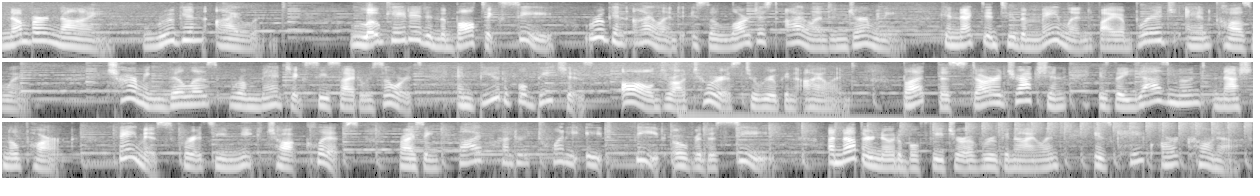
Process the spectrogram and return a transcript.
Number 9. Rügen Island Located in the Baltic Sea, Rügen Island is the largest island in Germany, connected to the mainland by a bridge and causeway. Charming villas, romantic seaside resorts, and beautiful beaches all draw tourists to Rügen Island, but the star attraction is the Jasmund National Park, famous for its unique chalk cliffs, rising 528 feet over the sea. Another notable feature of Rügen Island is Cape Arkona,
